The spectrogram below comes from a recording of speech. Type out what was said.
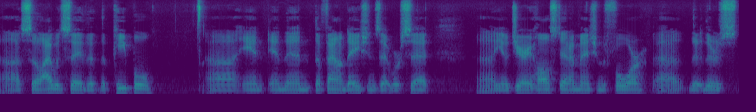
Uh, so I would say that the people uh, and and then the foundations that were set. Uh, you know, Jerry Halstead, I mentioned before. Uh, there, there's,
